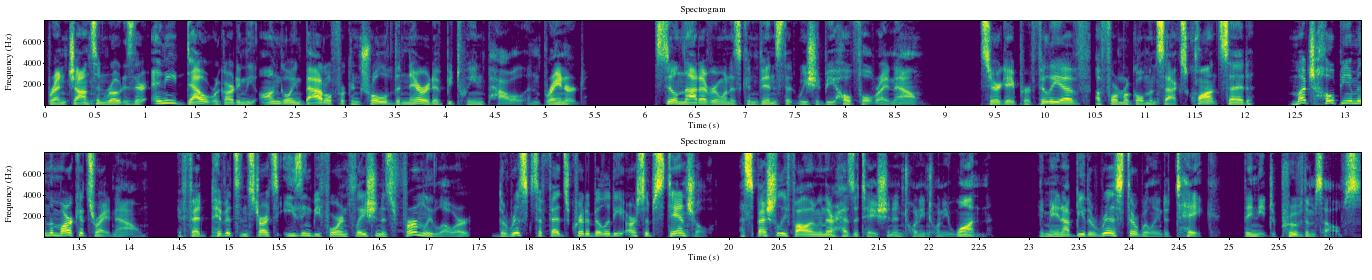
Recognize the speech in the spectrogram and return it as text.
Brent Johnson wrote Is there any doubt regarding the ongoing battle for control of the narrative between Powell and Brainard? Still, not everyone is convinced that we should be hopeful right now. Sergei Perfiliev, a former Goldman Sachs quant, said, Much hopium in the markets right now. If Fed pivots and starts easing before inflation is firmly lower, the risks to Fed's credibility are substantial, especially following their hesitation in 2021. It may not be the risk they're willing to take. They need to prove themselves.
